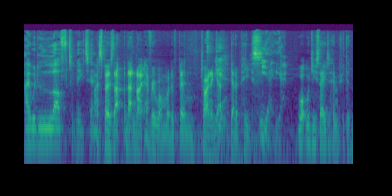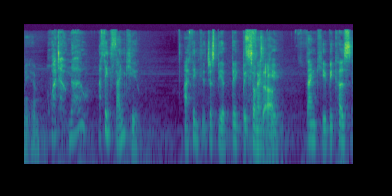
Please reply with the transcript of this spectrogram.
I would love to meet him. I suppose that, that night everyone would have been trying to get, Yeah. get a piece. Yeah, yeah. What would you say to him if you did meet him? Oh, I don't know. I think thank you. I think it'd just be a big, big Sums thank it up. you. Thank you, because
